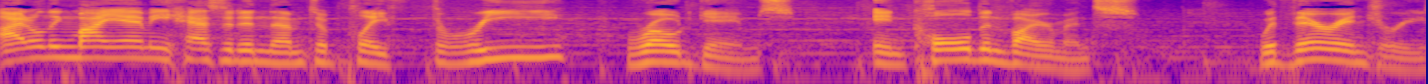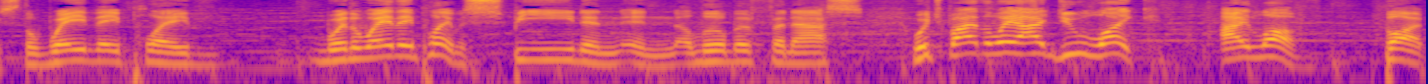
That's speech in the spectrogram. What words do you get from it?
I don't think Miami has it in them to play 3 road games in cold environments with their injuries, the way they play with the way they play with speed and, and a little bit of finesse, which by the way I do like. I love. But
